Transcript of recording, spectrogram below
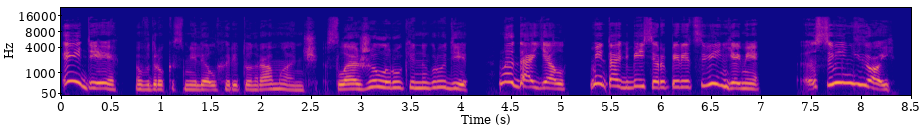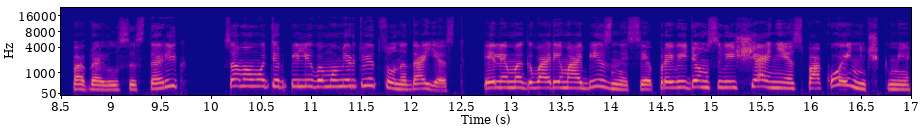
«Иди!» — вдруг осмелел Харитон Романч, сложил руки на груди. «Надоел метать бисер перед свиньями! Свиньей!» — поправился старик. «Самому терпеливому мертвецу надоест. Или мы говорим о бизнесе, проведем совещание с покойничками,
